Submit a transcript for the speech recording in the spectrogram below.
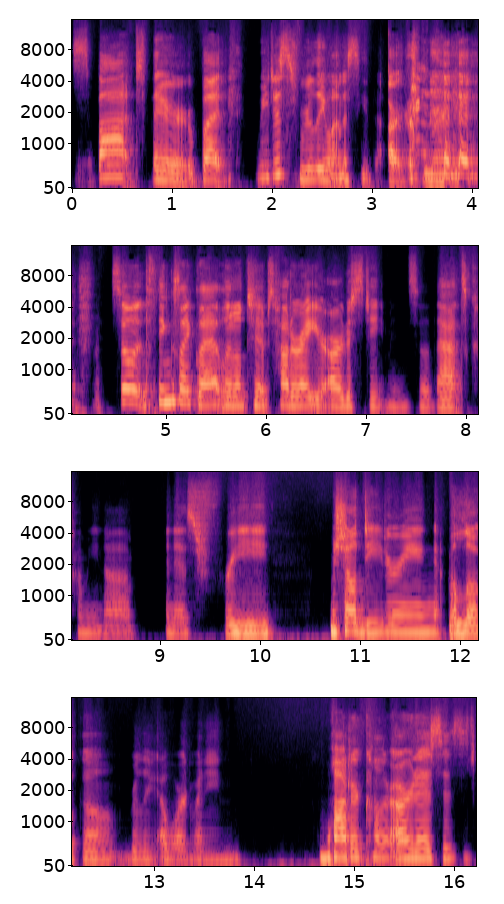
spot there. But we just really want to see the art. Right. so things like that, little tips, how to write your artist statement. So that's coming up and is free. Michelle Dietering, a local, really award-winning watercolor artist, is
